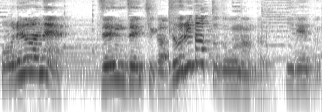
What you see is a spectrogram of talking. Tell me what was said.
これはね、全然違う。緑だとどうなんだろう ?11。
